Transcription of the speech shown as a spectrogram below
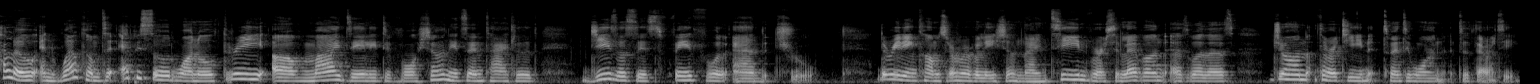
Hello, and welcome to episode 103 of My Daily Devotion. It's entitled Jesus is Faithful and True. The reading comes from Revelation 19, verse 11, as well as John 13, 21 to 30.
